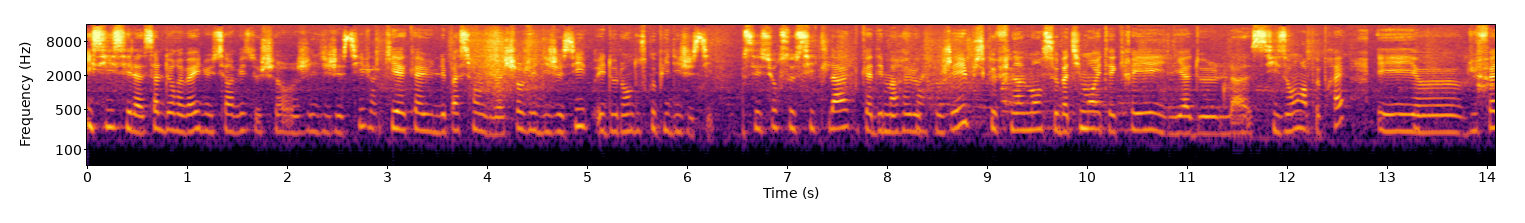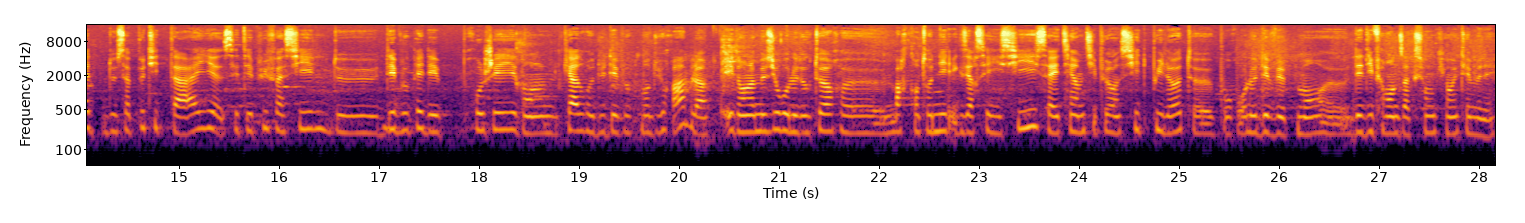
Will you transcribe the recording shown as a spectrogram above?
Ici, c'est la salle de réveil du service de chirurgie digestive qui accueille les patients de la chirurgie digestive et de l'endoscopie digestive. C'est sur ce site-là qu'a démarré le projet, puisque finalement ce bâtiment a été créé il y a de là six ans à peu près. Et euh, du fait de sa petite taille, c'était plus facile de développer des dans le cadre du développement durable. Et dans la mesure où le docteur euh, Marc-Anthony exerçait ici, ça a été un petit peu un site pilote euh, pour le développement euh, des différentes actions qui ont été menées.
